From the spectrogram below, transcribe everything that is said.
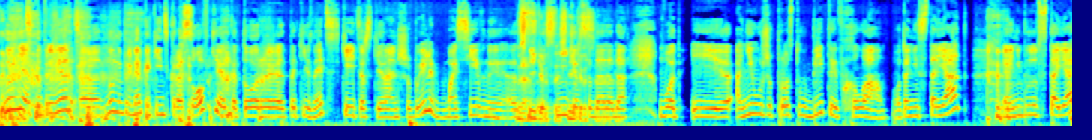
Ну нет, например, э, ну, например, какие-нибудь кроссовки, которые такие, знаете, скейтерские раньше были, массивные. э, Ну, сникерсы, Сникерсы, да-да-да. Вот, и они уже просто убитые в хлам. Вот они стоят, и они будут стоять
